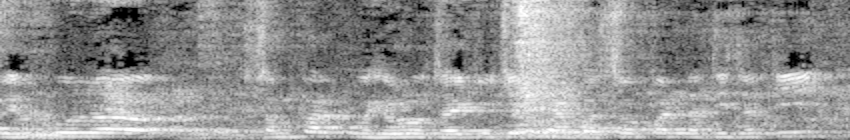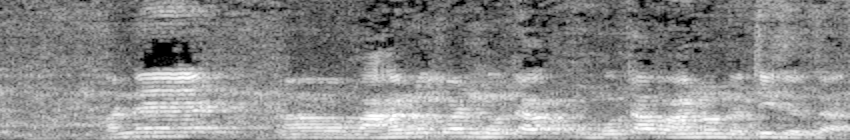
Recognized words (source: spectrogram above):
બિલકુલ સંપર્ક વિહોણું થઈ ગયું છે, ત્યાં બસો પણ નથી જતી અને વાહનો પણ મોટા મોટા વાહનો નથી જતા.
